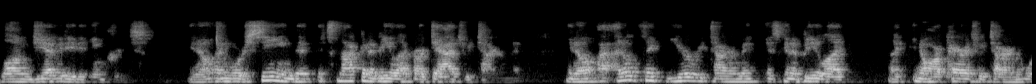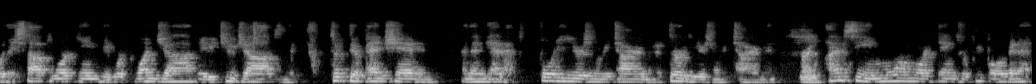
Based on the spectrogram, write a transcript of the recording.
longevity to increase. You know, and we're seeing that it's not going to be like our dad's retirement. You know, I, I don't think your retirement is going to be like like you know our parents' retirement, where they stopped working, they worked one job, maybe two jobs, and they took their pension, and and then you had 40 years in retirement or 30 years in retirement. Right. I'm seeing more and more things where people are going to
